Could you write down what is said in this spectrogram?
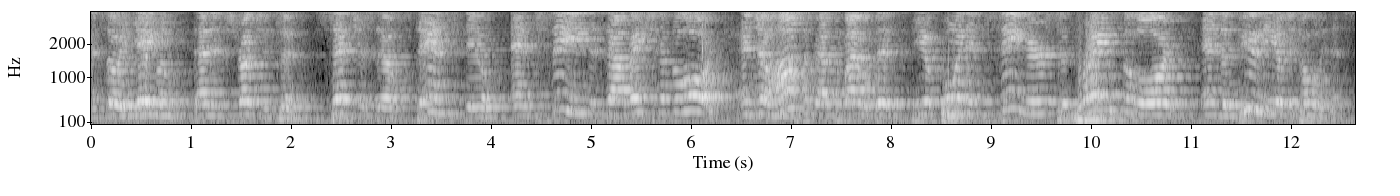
And so he gave him that instruction to set yourself, stand still, and see the salvation of the Lord. And Jehoshaphat, the Bible says, he appointed singers to praise the Lord and the beauty of his holiness.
